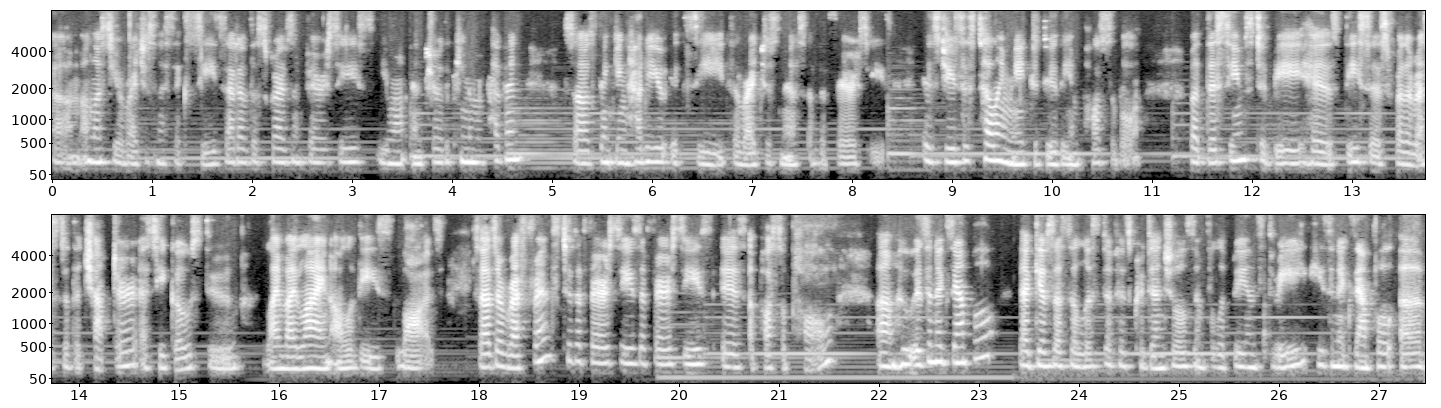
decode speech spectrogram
um, unless your righteousness exceeds that of the scribes and Pharisees, you won't enter the kingdom of heaven? So I was thinking, how do you exceed the righteousness of the Pharisees? Is Jesus telling me to do the impossible? But this seems to be his thesis for the rest of the chapter as he goes through line by line all of these laws. So, as a reference to the Pharisees, the Pharisees is Apostle Paul, um, who is an example that gives us a list of his credentials in Philippians 3. He's an example of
